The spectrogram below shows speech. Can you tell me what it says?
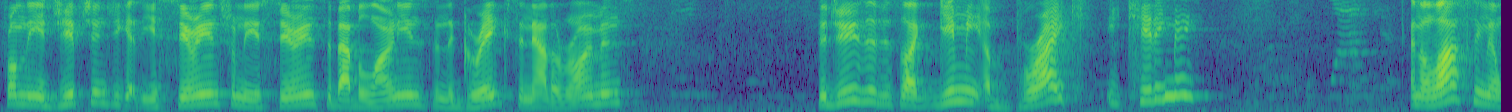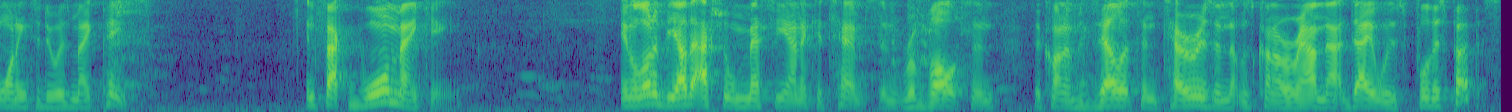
From the Egyptians, you get the Assyrians, from the Assyrians, the Babylonians, then the Greeks, and now the Romans. The Jews are just like, give me a break. Are you kidding me? And the last thing they're wanting to do is make peace. In fact, war making, in a lot of the other actual messianic attempts and revolts and the kind of zealots and terrorism that was kind of around that day was for this purpose.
